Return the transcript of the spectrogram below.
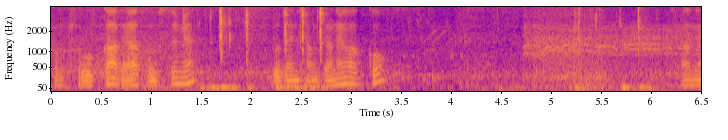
저 죽을까? 내가 돈 쓰면? 로덴 장전해갖고 사네.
